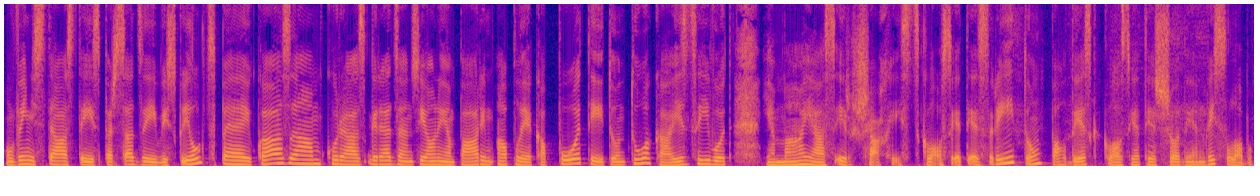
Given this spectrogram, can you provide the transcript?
un viņi stāstīs par sadzīvisku ilgtspēju kāzām, kurās gredzens jaunajam pārim apliek ap potīt, un to, kā izdzīvot, ja mājās ir šahists. Klausieties rīt, un paldies, ka klausieties šo šodien. Visu labu!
